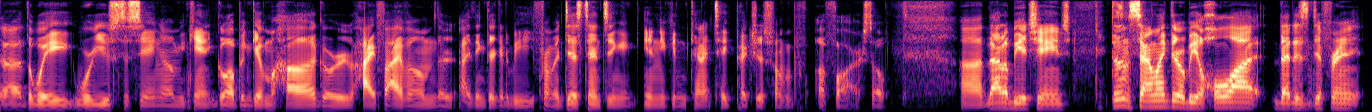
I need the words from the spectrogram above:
uh, the way we're used to seeing them. You can't go up and give them a hug or high five them. They're, I think they're going to be from a distance, and, and you can kind of take pictures from afar. So. Uh, that'll be a change. It doesn't sound like there will be a whole lot that is different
